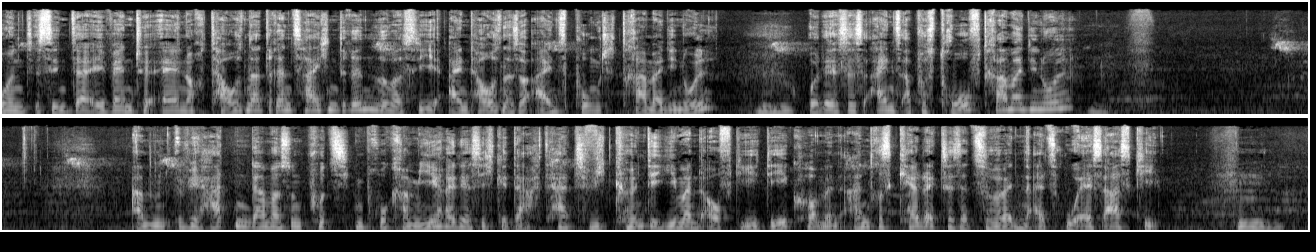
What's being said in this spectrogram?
Und sind da eventuell noch Tausender-Trennzeichen drin, sowas wie 1000, also 1 Punkt dreimal die Null? Mhm. Oder ist es 1 Apostroph dreimal die Null? Mhm. Ähm, wir hatten damals so einen putzigen Programmierer, der sich gedacht hat, wie könnte jemand auf die Idee kommen, ein anderes Character-Set zu verwenden als US-ASCII?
